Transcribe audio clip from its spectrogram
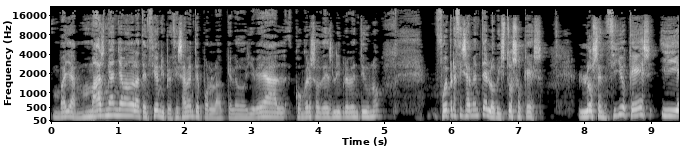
vaya, más me han llamado la atención y precisamente por la que lo llevé al Congreso de Libre 21, fue precisamente lo vistoso que es lo sencillo que es y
